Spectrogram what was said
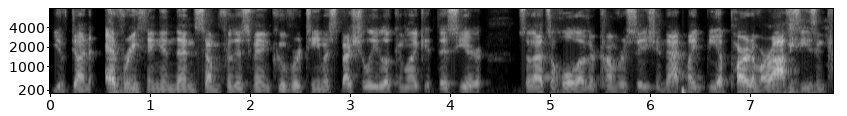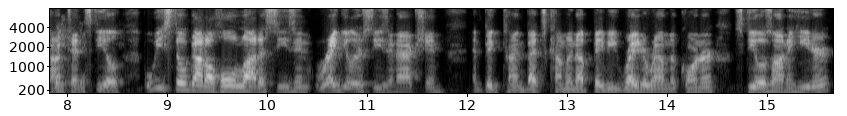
you've done everything and then some for this Vancouver team, especially looking like it this year. So that's a whole other conversation. That might be a part of our off-season content Steele, but we still got a whole lot of season, regular season action, and big time bets coming up, baby, right around the corner. Steele's on a heater.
